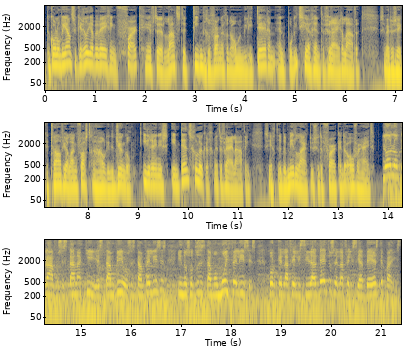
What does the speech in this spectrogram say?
De Colombiaanse guerrillabeweging FARC heeft de laatste tien gevangen genomen militairen en politieagenten vrijgelaten. Ze werden zeker twaalf jaar lang vastgehouden in de jungle. Iedereen is intens gelukkig met de vrijlating, zegt de bemiddelaar tussen de FARC en de overheid. Lo logramos, están aquí, están vivos, están felices y nosotros estamos muy felices porque la felicidad de ellos es la felicidad de este país.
